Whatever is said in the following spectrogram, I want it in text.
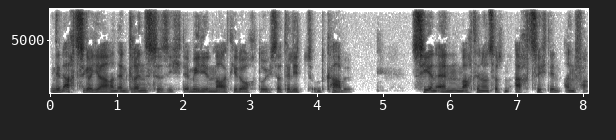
In den 80er Jahren entgrenzte sich der Medienmarkt jedoch durch Satellit und Kabel. CNN machte 1980 den Anfang.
